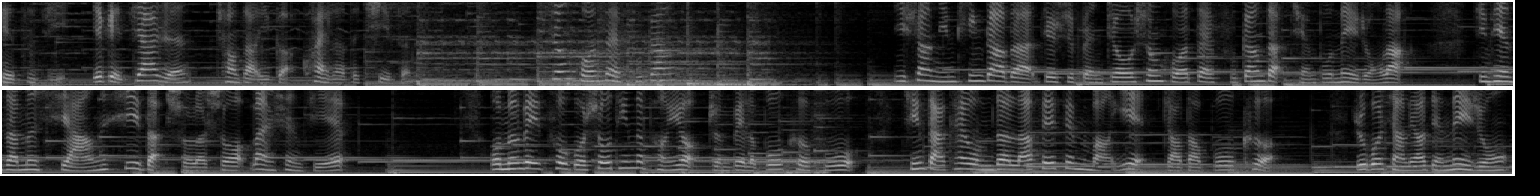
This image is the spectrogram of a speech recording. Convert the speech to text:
给自己也给家人创造一个快乐的气氛。生活在福冈。以上您听到的就是本周生活在福冈的全部内容了。今天咱们详细的说了说万圣节。我们为错过收听的朋友准备了播客服务，请打开我们的 Love FM 网页，找到播客。如果想了解内容，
